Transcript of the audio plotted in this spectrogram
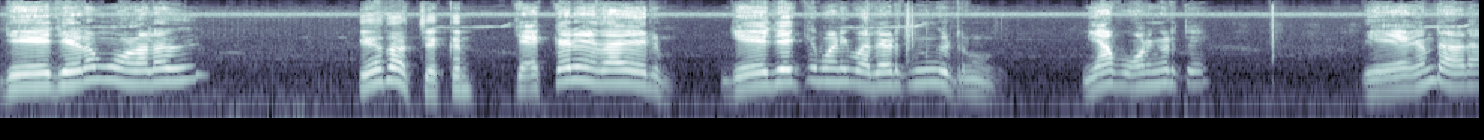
ജേജയുടെ മോളടാ അത്. ഏതാ ചെക്കൻ? ചെക്കൻ ഏതായാലും ജേജയ്ക്ക് മണി പലയിടത്തു നിന്നും കിട്ടുന്നുണ്ട് ഞാൻ ഫോണിങ്ങെടുത്തേ വേഗം താടാ.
